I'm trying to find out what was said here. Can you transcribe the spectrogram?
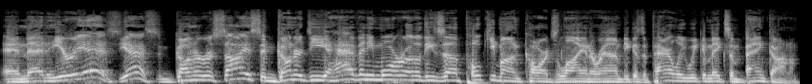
And that here he is. Yes, Gunnar Esiason, Gunnar, do you have any more of these uh, Pokemon cards lying around? Because apparently we can make some bank on them.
